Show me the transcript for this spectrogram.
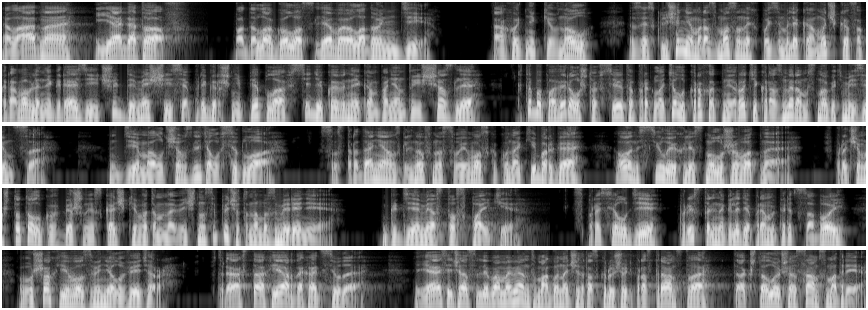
«Ладно, я готов», — подала голос левая ладонь Ди. Охотник кивнул. За исключением размазанных по земле комочков окровавленной грязи и чуть дымящейся пригоршни пепла, все диковинные компоненты исчезли. Кто бы поверил, что все это проглотил крохотный ротик размером с ноготь мизинца. Ди молча взлетел в седло. Со страданием взглянув на своего скакуна-киборга, он силой хлестнул животное. Впрочем, что толку в бешеной скачке в этом навечно запечатанном измерении? «Где место Спайки?» — спросил Ди, пристально глядя прямо перед собой. В ушах его звенел ветер. «В трехстах ярдах отсюда. Я сейчас в любой момент могу начать раскручивать пространство, так что лучше сам смотри».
